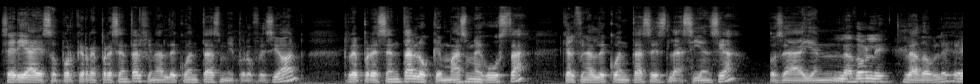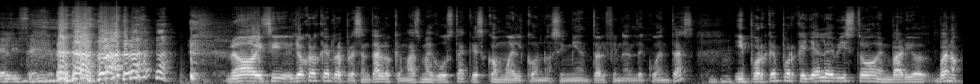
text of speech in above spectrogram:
sería eso, porque representa al final de cuentas mi profesión, representa lo que más me gusta, que al final de cuentas es la ciencia, o sea, ahí en La doble. la doble Hélice. No, y sí, yo creo que representa lo que más me gusta, que es como el conocimiento al final de cuentas. ¿Y por qué? Porque ya le he visto en varios, bueno,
